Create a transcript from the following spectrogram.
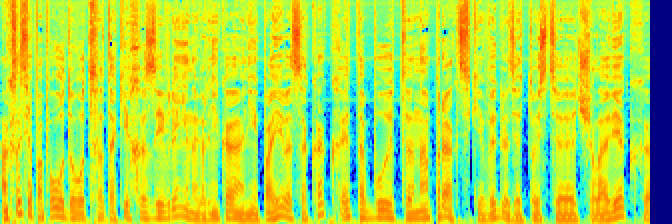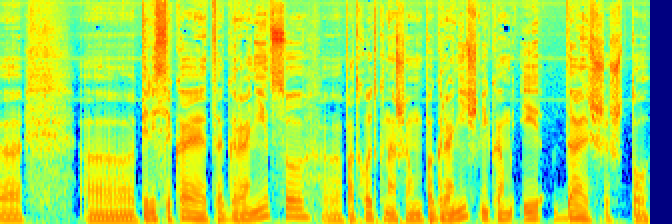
А, кстати, по поводу вот таких заявлений, наверняка они появятся. Как это будет на практике выглядеть? То есть э, человек э, пересекает границу, э, подходит к нашим пограничникам, и дальше что?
